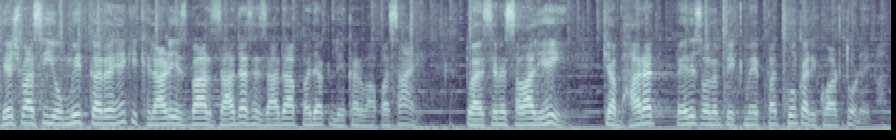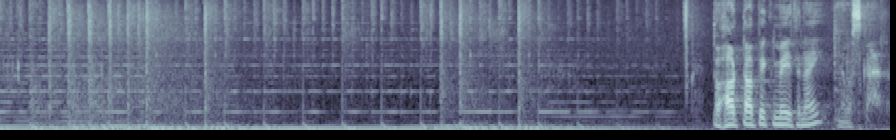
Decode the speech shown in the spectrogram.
देशवासी ये उम्मीद कर रहे हैं कि खिलाड़ी इस बार ज़्यादा से ज़्यादा पदक लेकर वापस आएँ। तो ऐसे में सवाल यही, क्या भारत पेरिस ओलंपिक में पदकों का रिकॉर्ड तोड़ेगा? तो हॉट टॉपिक में इतना ही। नमस्कार।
